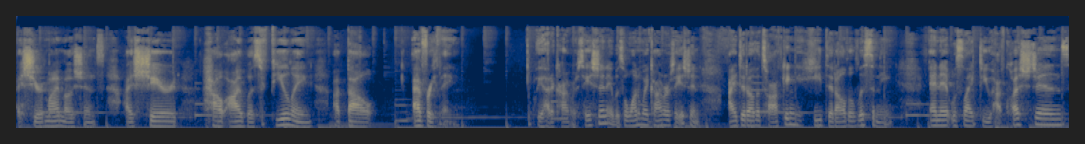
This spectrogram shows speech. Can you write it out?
I shared my emotions. I shared how I was feeling about everything. We had a conversation. It was a one way conversation. I did all the talking, he did all the listening. And it was like, Do you have questions?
